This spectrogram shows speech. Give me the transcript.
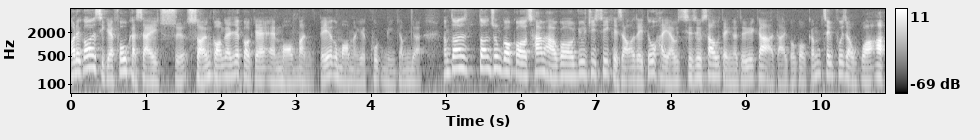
我哋嗰陣時嘅 focus 係想想講緊一個嘅誒網民，俾一個網民嘅豁免咁樣。咁當當中嗰個參考嗰個 UGC，其實我哋都係有少少修訂嘅，對於加拿大嗰、個。咁政府就話啊，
